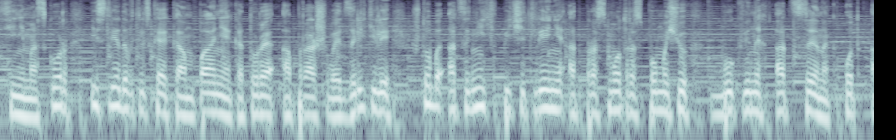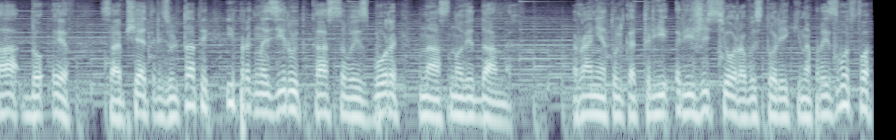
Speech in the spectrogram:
CinemaScore – исследовательская компания, которая опрашивает зрителей, чтобы оценить впечатление от просмотра с помощью буквенных оценок от А до F, сообщает результаты и прогнозирует кассовые сборы на основе данных. Ранее только три режиссера в истории кинопроизводства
